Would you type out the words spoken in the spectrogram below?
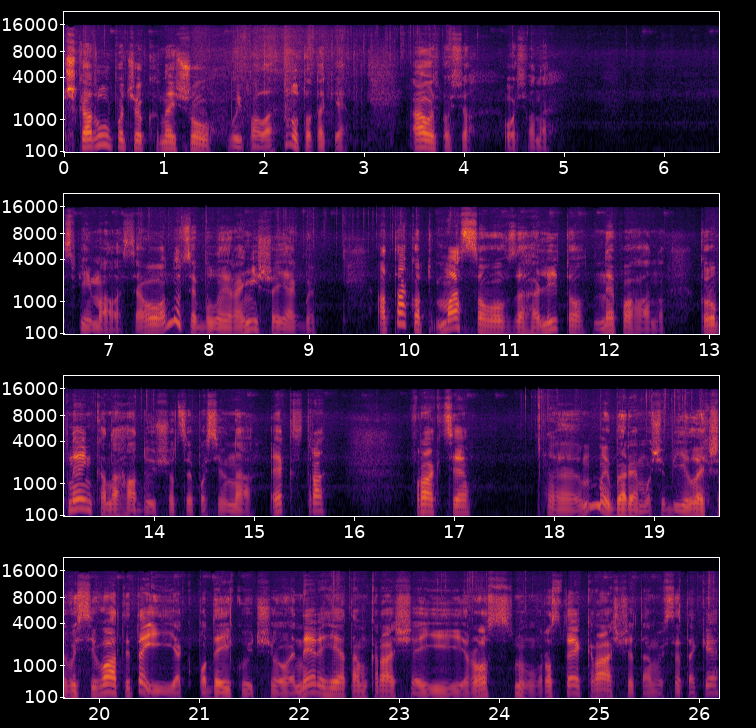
шкарлупочок знайшов, випала. Ну, то таке. А ось ось, ось вона спіймалася. О, ну це було і раніше, якби. А так от масово взагалі-то непогано. Крупненька, нагадую, що це посівна екстра фракція. Е, Ми беремо, щоб її легше висівати, та і як подейкують, що енергія там краща, і рос, ну, росте краще там і все таке.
